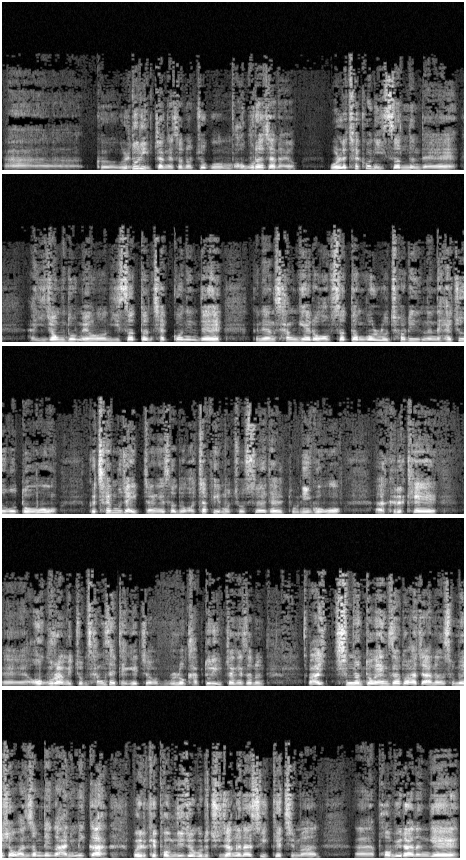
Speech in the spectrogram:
아, 그 을돌이 입장에서는 조금 억울하잖아요. 원래 채권이 있었는데 아, 이 정도면 있었던 채권인데 그냥 상계로 없었던 걸로 처리는 해줘도 그 채무자 입장에서도 어차피 뭐 줬어야 될 돈이고 아, 그렇게 에, 억울함이 좀 상쇄되겠죠. 물론 갑돌이 입장에서는 아 10년 동안 행사도 하지 않은 소멸시효 완성된 거 아닙니까? 뭐 이렇게 법리적으로 주장은 할 수 있겠지만 아, 법이라는 게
